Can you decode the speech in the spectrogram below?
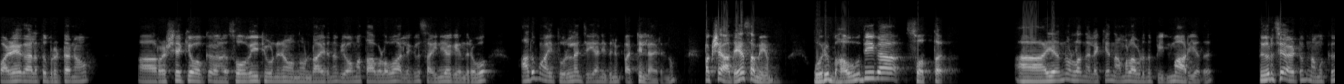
പഴയ കാലത്ത് ബ്രിട്ടനോ റഷ്യക്കോ ഒക്കെ സോവിയറ്റ് യൂണിയനോ ഒന്നും ഉണ്ടായിരുന്ന വ്യോമത്താവളമോ അല്ലെങ്കിൽ സൈനിക കേന്ദ്രമോ അതുമായി തുലനം ചെയ്യാൻ ഇതിന് പറ്റില്ലായിരുന്നു. പക്ഷെ അതേസമയം ഒരു ഭൗതിക സ്വത്ത് എന്നുള്ള നിലയ്ക്ക് നമ്മൾ അവിടുന്ന് പിന്മാറിയത് തീർച്ചയായിട്ടും നമുക്ക്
